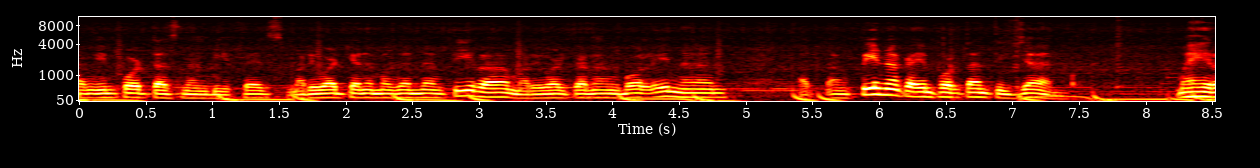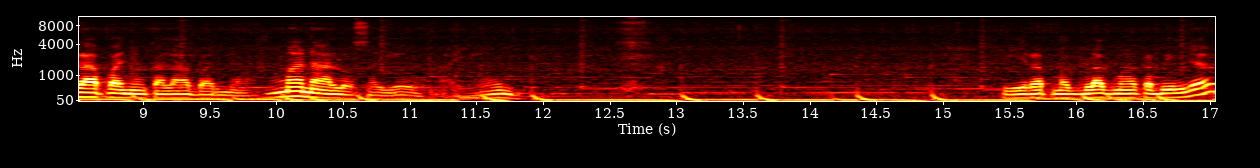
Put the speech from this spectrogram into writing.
ang importance ng defense. Ma-reward ka ng magandang tira, ma-reward ka ng ball in hand, at ang pinaka-importante dyan, mahirapan yung kalaban mo, manalo sa'yo. Ayun. Hirap mag-vlog mga kabilyar.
